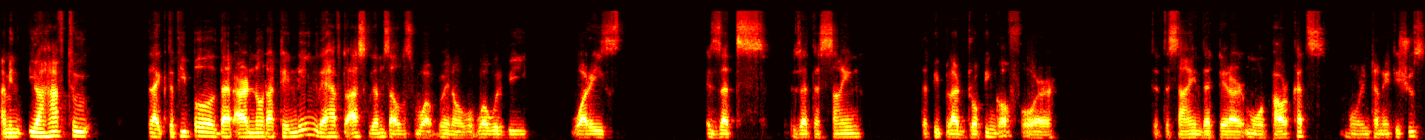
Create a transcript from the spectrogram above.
I mean, you have to like the people that are not attending they have to ask themselves what you know what would be what is is that is that a sign that people are dropping off or that the sign that there are more power cuts more internet issues?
